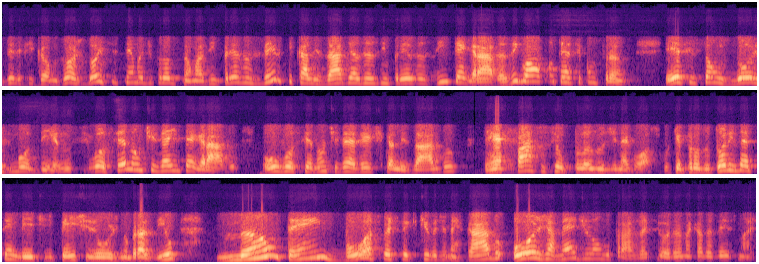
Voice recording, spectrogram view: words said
verificamos hoje dois sistemas de produção, as empresas verticalizadas e as empresas integradas, igual acontece com o frango. Esses são os dois modelos. Se você não tiver integrado ou você não tiver verticalizado, refaça o seu plano de negócio, porque produtor independente de peixe hoje no Brasil não tem boas perspectivas de mercado, hoje a médio e longo prazo, vai piorando cada vez mais.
